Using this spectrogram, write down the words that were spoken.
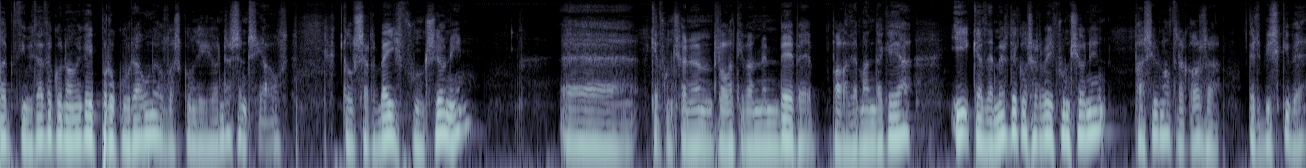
l'activitat econòmica i procurar una de les condicions essencials, que els serveis funcionin, eh, que funcionen relativament bé, bé per la demanda que hi ha, i que a més de que els serveis funcionin, passi una altra cosa, que es visqui bé.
